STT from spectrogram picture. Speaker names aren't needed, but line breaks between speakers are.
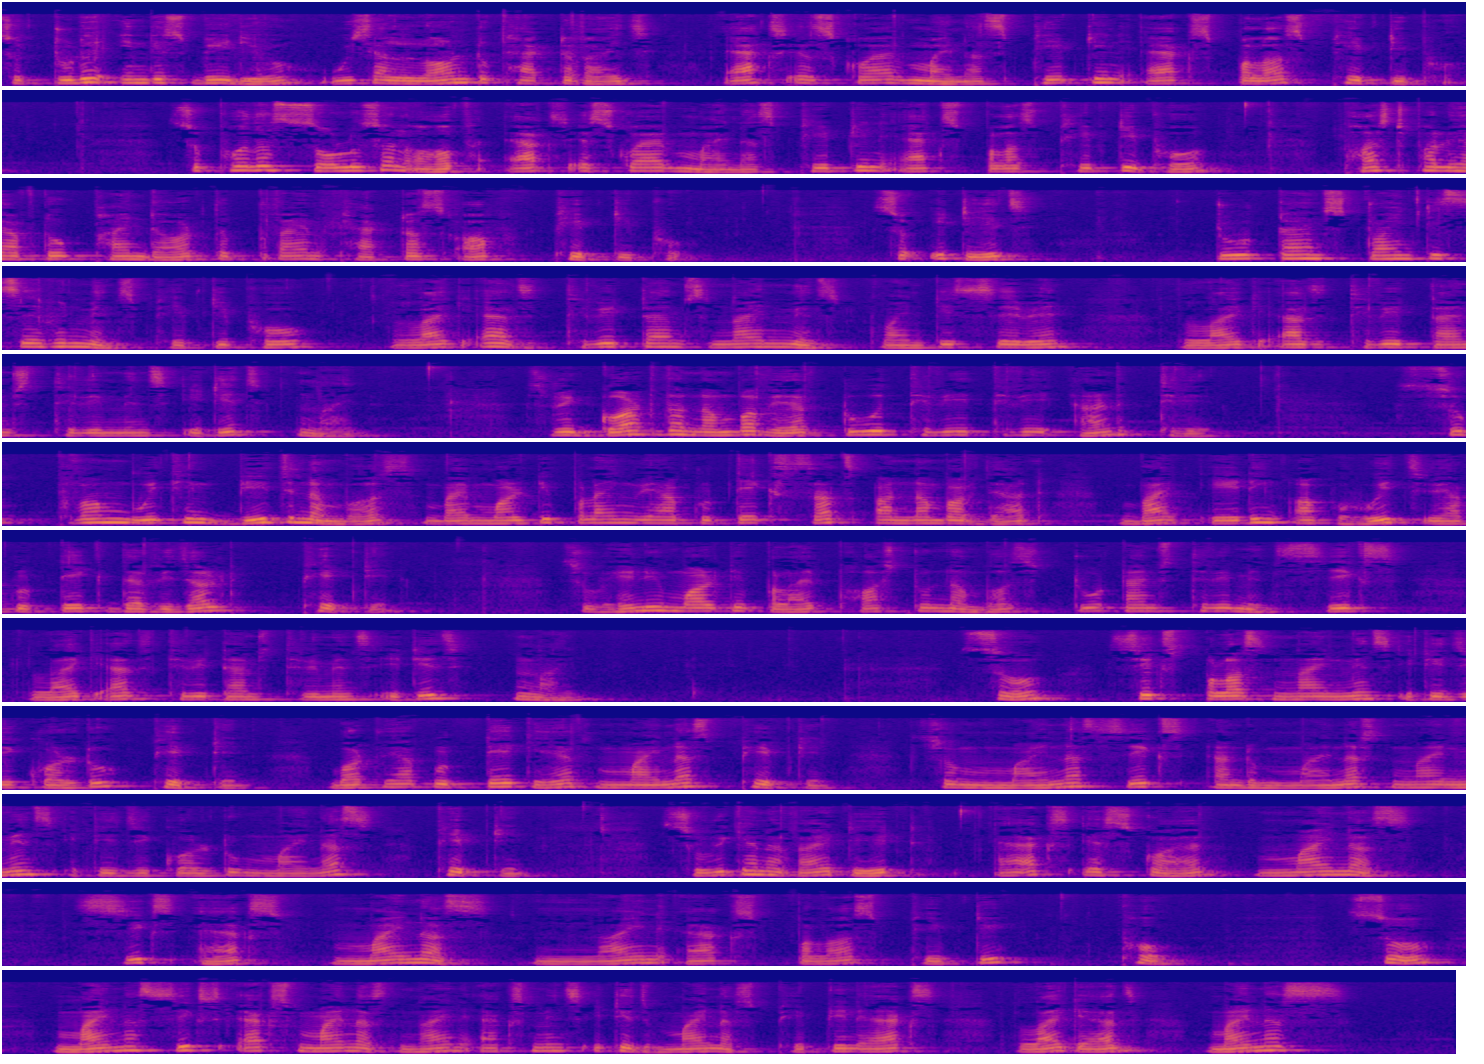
So today in this video we shall learn to factorize x square minus 15x plus 54. So for the solution of x square minus 15x plus 54 first of all we have to find out the prime factors of 54. So it is 2 times 27 means 54 like as 3 times 9 means 27 like as 3 times 3 means it is 9 so we got the number here 2 3 3 and 3 so from within these numbers by multiplying we have to take such a number that by adding up which we have to take the result 15 so when you multiply first two numbers 2 times 3 means 6 like as 3 times 3 means it is 9 so 6 plus 9 means it is equal to 15 but we have to take here minus 15 so minus 6 and minus 9 means it is equal to minus 15 so we can write it x square minus 6x minus 9x plus 54 so minus 6x minus 9x means it is minus 15x like as minus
